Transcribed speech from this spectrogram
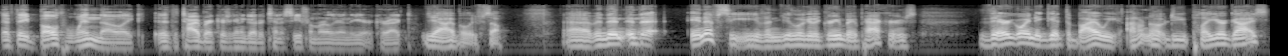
If they both win, though, like the tiebreaker is going to go to Tennessee from earlier in the year, correct? Yeah, I believe so. Uh, and then in the NFC, even you look at the Green Bay Packers, they're going to get the bye week. I don't know. Do you play your guys?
